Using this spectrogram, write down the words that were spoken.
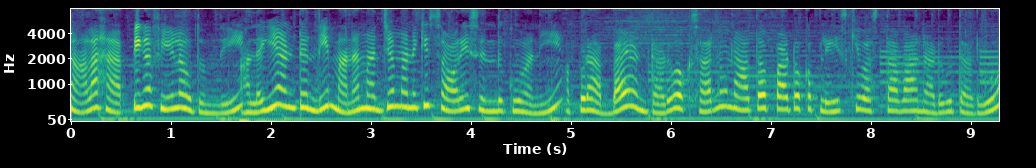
చాలా హ్యాపీగా ఫీల్ అవుతుంది. అలాగే అంటుంది మన మధ్య మనకి సారీస్ ఎందుకు? అని. అప్పుడు అబ్బాయి అంటాడు ఒకసారి నువ్వు నాతో పాటు ఒక ప్లేస్కి వస్తావా? అని అడుగుతాడు.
